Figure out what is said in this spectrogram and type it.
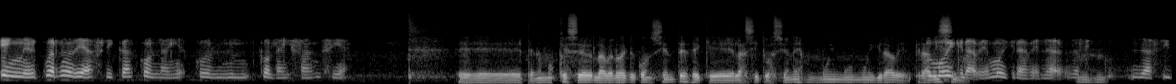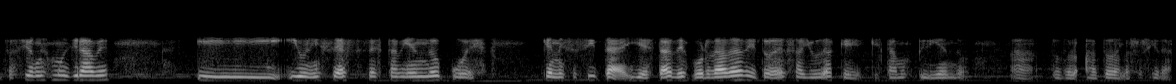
en el Cuerno de África con la, con, la infancia. Eh, tenemos que ser, la verdad, que conscientes de que la situación es muy, muy, muy grave, gravísima. Muy grave, muy grave. La, la situación es muy grave y, y UNICEF se está viendo, pues, que necesita y está desbordada de toda esa ayuda que, estamos pidiendo a, todo, a toda la sociedad.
